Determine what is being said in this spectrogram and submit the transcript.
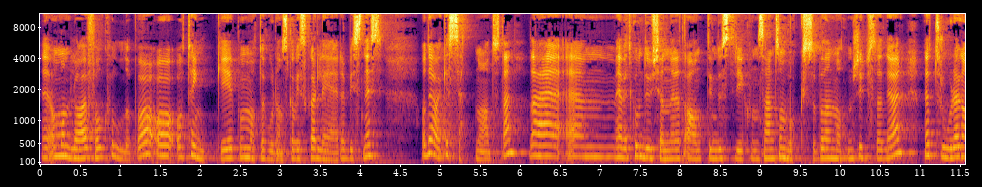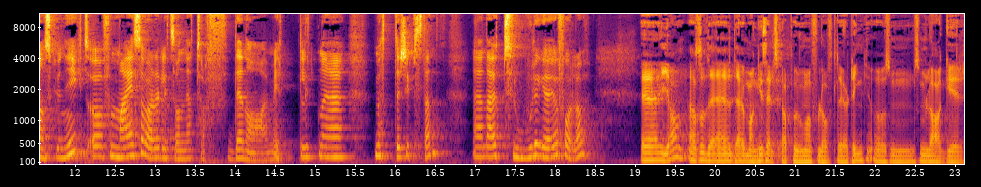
Eh, og man lar folk holde på og, og tenker på en måte hvordan skal vi skalere business. Og det har jeg ikke sett noe annet sted. Er, jeg vet ikke om du kjenner et annet industrikonsern som vokser på den måten Skipsted gjør, men jeg tror det er ganske unikt. Og for meg så var det litt sånn jeg traff DNA-et mitt litt når jeg møtte Skipsted. Det er utrolig gøy å få lov. Eh, ja, altså det, det, er jo mange selskaper hvor man får lov til å gjøre ting, og som, som lager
